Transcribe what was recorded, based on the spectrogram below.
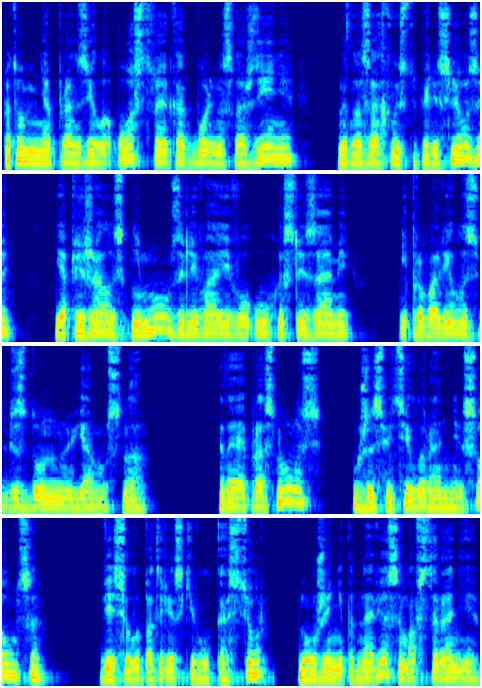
Потом меня пронзило острое, как боль, наслаждение – на глазах выступили слезы. Я прижалась к нему, заливая его ухо слезами, и провалилась в бездонную яму сна. Когда я проснулась, уже светило раннее солнце, весело потрескивал костер, но уже не под навесом, а в стороне.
